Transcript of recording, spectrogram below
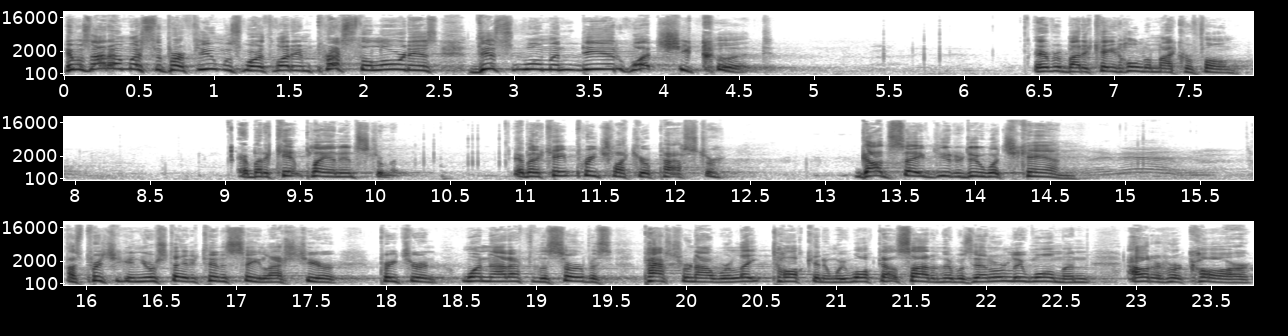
It was not how much the perfume was worth. What impressed the Lord is this woman did what she could. Everybody can't hold a microphone. Everybody can't play an instrument. Everybody can't preach like your pastor. God saved you to do what you can. I was preaching in your state of Tennessee last year, preacher, and one night after the service, Pastor and I were late talking, and we walked outside, and there was an elderly woman out of her car,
